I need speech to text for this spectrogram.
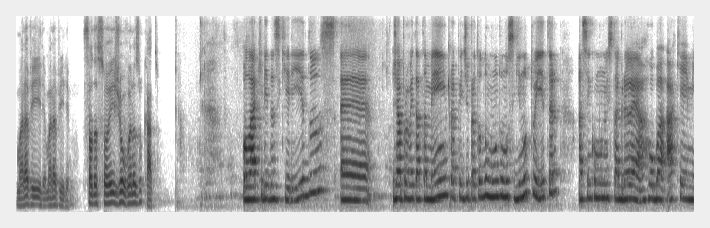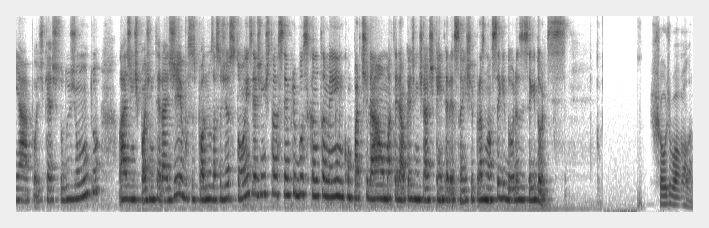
Maravilha, maravilha. Saudações, Giovana Zucato. Olá, queridas e queridos. É, já aproveitar também para pedir para todo mundo nos seguir no Twitter, assim como no Instagram é AQMA Podcast tudo junto. Lá a gente pode interagir, vocês podem nos dar sugestões e a gente está sempre buscando também compartilhar um material que a gente acha que é interessante para as nossas seguidoras e seguidores. Show de bola.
